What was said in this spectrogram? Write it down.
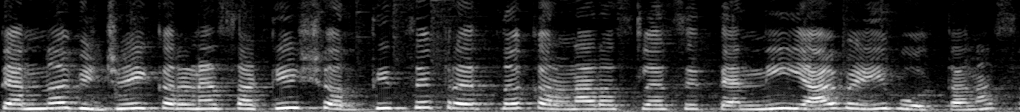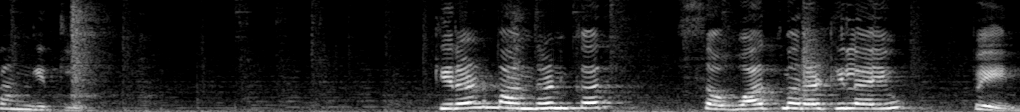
त्यांना विजयी करण्यासाठी शर्थीचे प्रयत्न करणार असल्याचे त्यांनी यावेळी बोलताना सांगितले. किरण बांधणकर संवाद मराठी लाईव्ह पेन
